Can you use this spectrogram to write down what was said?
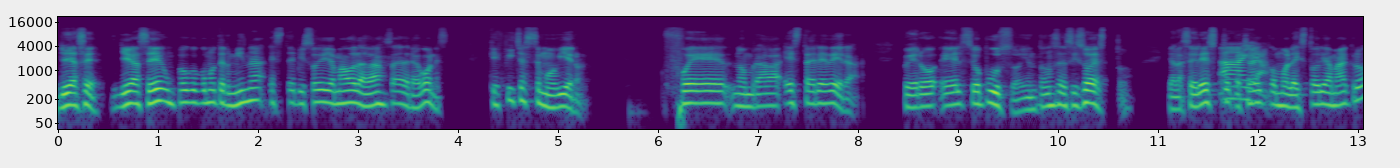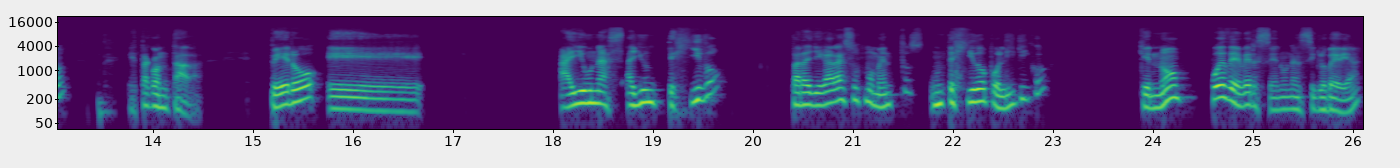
Yo ya sé, yo ya sé un poco cómo termina este episodio llamado La Danza de Dragones. ¿Qué fichas se movieron? Fue nombrada esta heredera, pero él se opuso y entonces hizo esto. Y al hacer esto, Ah, ¿cachai? Como la historia macro está contada. Pero eh, hay, unas, hay un tejido para llegar a esos momentos, un tejido político que no puede verse en una enciclopedia,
